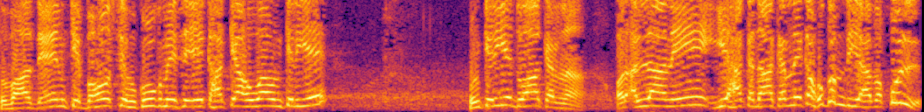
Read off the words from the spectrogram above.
تو والدین کے بہت سے حقوق میں سے ایک حق کیا ہوا ان کے لیے؟ ان کے لیے دعا کرنا۔ اور اللہ نے یہ حق ادا کرنے کا حکم دیا وقل،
